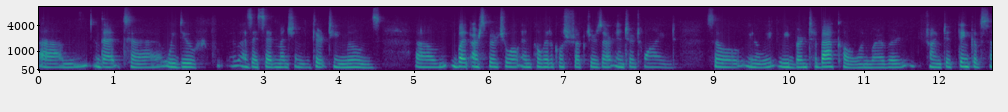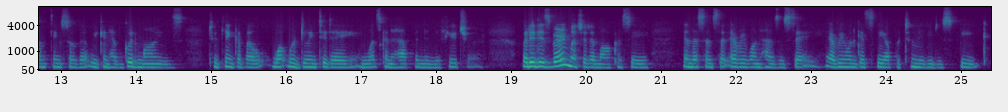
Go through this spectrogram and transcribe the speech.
um, that uh, we do, as I said, mentioned the 13 moons. Um, but our spiritual and political structures are intertwined. So, you know, we, we burn tobacco when we're ever trying to think of something so that we can have good minds to think about what we're doing today and what's going to happen in the future. But it is very much a democracy in the sense that everyone has a say, everyone gets the opportunity to speak,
